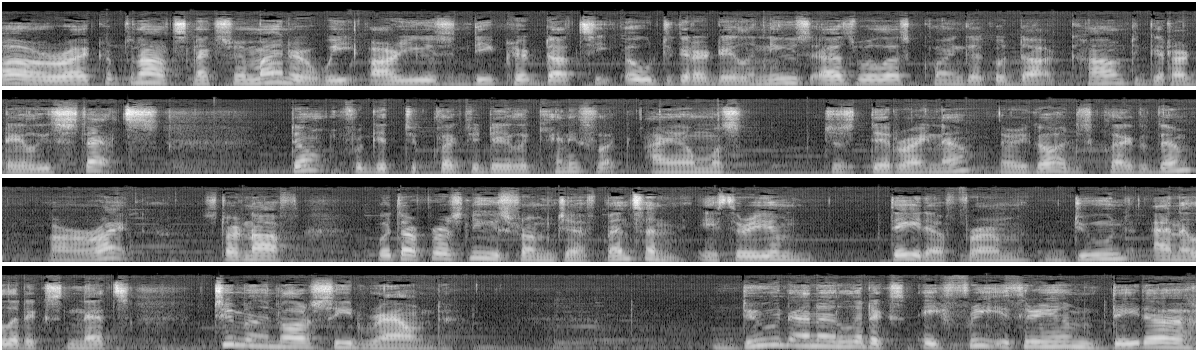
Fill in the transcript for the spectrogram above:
Alright, Cryptonauts, next reminder we are using decrypt.co to get our daily news as well as coingecko.com to get our daily stats. Don't forget to collect your daily candies like I almost just did right now. There you go, I just collected them. Alright, starting off with our first news from Jeff Benson Ethereum data firm Dune Analytics nets $2 million seed round. Dune Analytics, a free Ethereum data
